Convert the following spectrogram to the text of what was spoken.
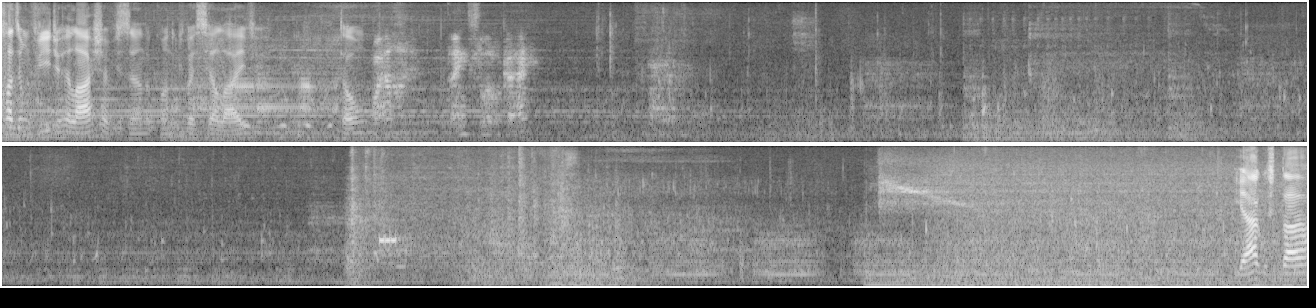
Vou fazer um vídeo, relaxa, avisando quando que vai ser a live. Então, thanks, little guy. Iago está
